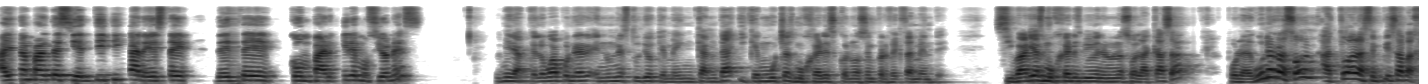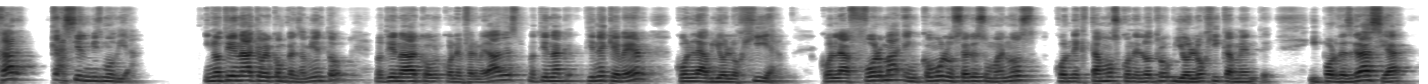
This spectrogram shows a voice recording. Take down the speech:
hay una parte científica de este, de este compartir emociones mira, te lo voy a poner en un estudio que me encanta y que muchas mujeres conocen perfectamente. Si varias mujeres viven en una sola casa, por alguna razón a todas las empieza a bajar casi el mismo día. Y no tiene nada que ver con pensamiento, no tiene nada con, enfermedades, no tiene, tiene que ver con la biología, con la forma en cómo los seres humanos conectamos con el otro biológicamente. Y por desgracia,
